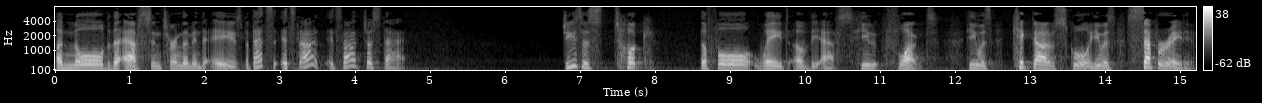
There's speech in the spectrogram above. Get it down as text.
annulled the F's and turned them into A's. But that's it's not it's not just that. Jesus took the full weight of the F's. He flunked. He was kicked out of school. He was separated.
